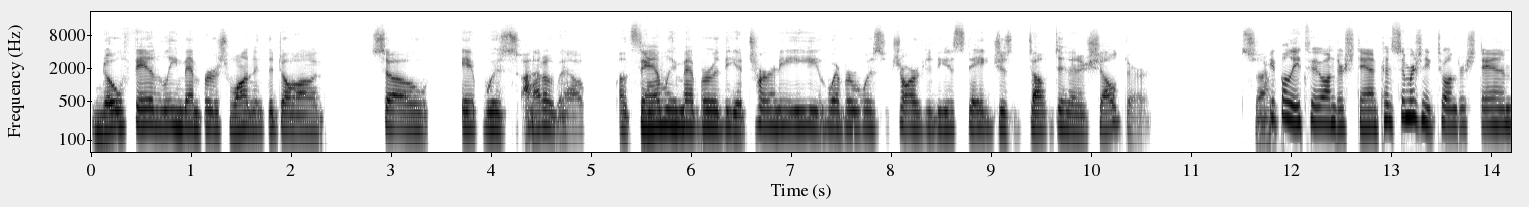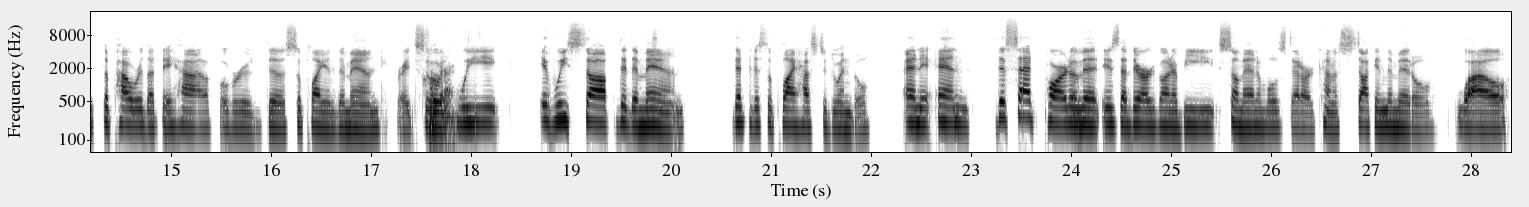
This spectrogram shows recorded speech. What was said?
No family members wanted the dog. So it was, I don't know, a family member, the attorney, whoever was in charge of the estate just dumped it in a shelter. So people need to understand, consumers need to understand the power that they have over the supply and demand, right? So Correct. if we if we stop the demand, then the supply has to dwindle. And and the sad part of it is that there are going to be some animals that are kind of stuck in the middle while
